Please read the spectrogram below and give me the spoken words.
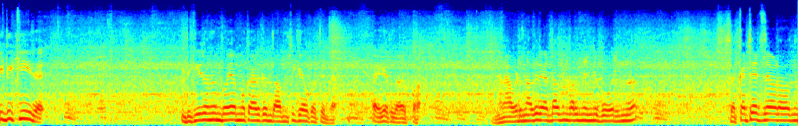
ഇടുക്കിയിൽ ഇടുക്കിയിലൊന്നും പോയി നമുക്ക് ആർക്കും താമസിക്കാൻ ഒക്കത്തില്ല. ഭയങ്കര താഴ്പ്പാ അങ്ങനെ നിന്ന് അത് വേണ്ടെന്നും പറഞ്ഞ് ഇനി പോരുന്ന്. സെക്രട്ടേറിയറ്റ് അവിടെ വന്ന്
